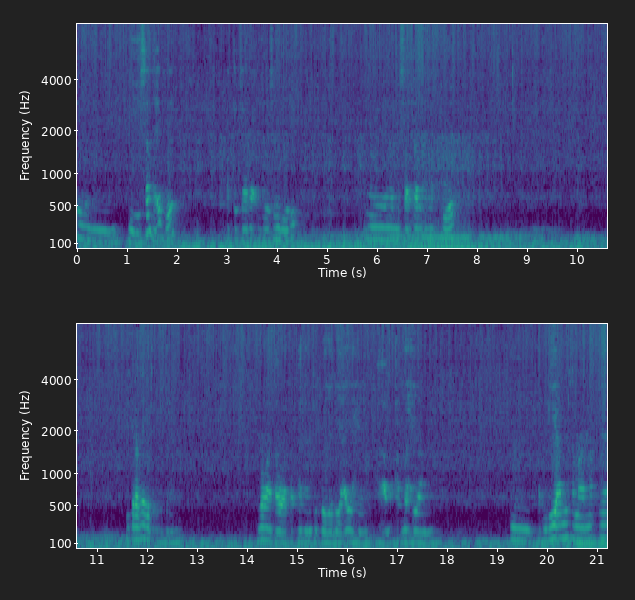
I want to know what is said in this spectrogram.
hmm, bisa nggak ya gue pakai cara gue sendiri hmm, membesarkan anak gue. Pikirannya gitu gue gak tahu apakah nanti gue jadi ayah ya ab abah yang hmm, pendiam sama anaknya.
